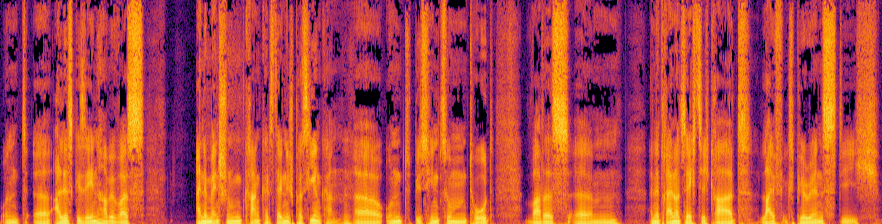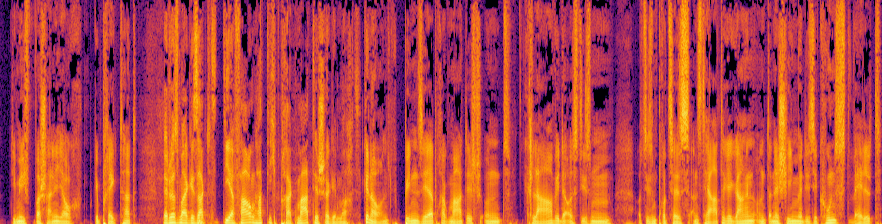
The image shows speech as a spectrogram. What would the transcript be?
und äh, alles gesehen habe, was einem Menschen krankheitstechnisch passieren kann. Äh, und bis hin zum Tod war das ähm, eine 360 Grad Life Experience, die ich, die mich wahrscheinlich auch geprägt hat. Ja, du hast mal gesagt, die Erfahrung hat dich pragmatischer gemacht. Genau, und bin sehr pragmatisch und klar wieder aus diesem, aus diesem Prozess ans Theater gegangen und dann erschien mir diese Kunstwelt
